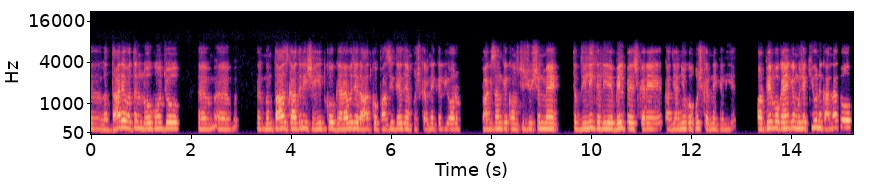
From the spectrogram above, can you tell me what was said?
गद्दार वतन लोग हों जो मुमताज़ कादरी शहीद को ग्यारह बजे रात को फांसी दे दें खुश करने के लिए और पाकिस्तान के कॉन्स्टिट्यूशन में तब्दीली के लिए बिल पेश करें, कादियानियों को खुश करने के लिए। और फिर वो कहें कि मुझे क्यों निकाला? तो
